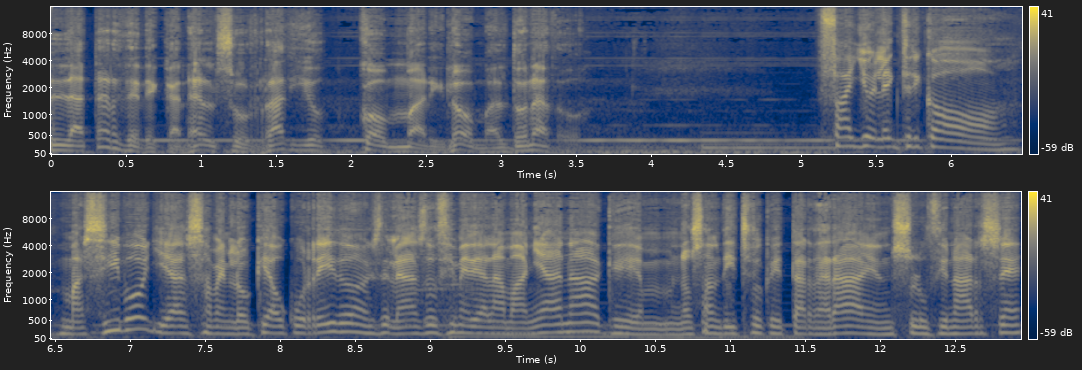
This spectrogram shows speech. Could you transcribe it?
La tarde de Canal Sur Radio con Mariló Maldonado. Fallo eléctrico masivo, ya saben lo que ha ocurrido desde las doce y media de la mañana, que nos han dicho que tardará en solucionarse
